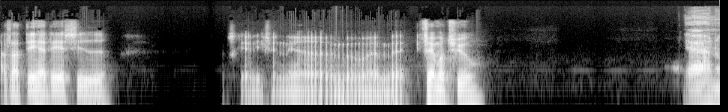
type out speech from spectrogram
Altså det her, det er side... Skal jeg lige finde her. 25. Ja, her nu.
